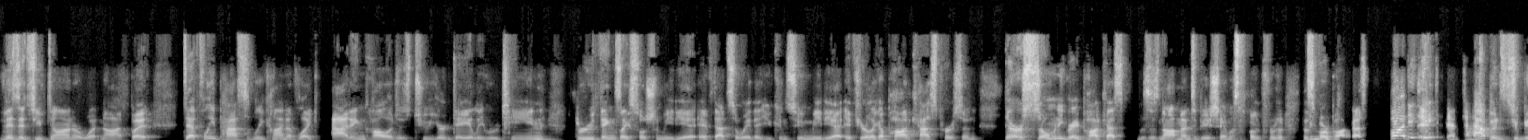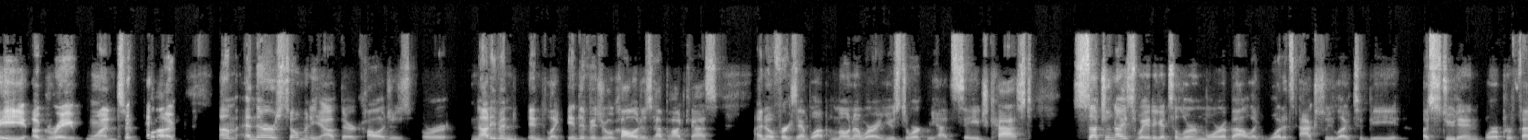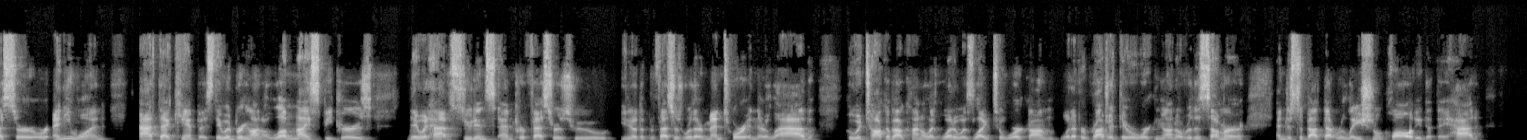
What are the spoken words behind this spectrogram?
visits you've done or whatnot, but definitely passively kind of like adding colleges to your daily routine through things like social media, if that's the way that you consume media. If you're like a podcast person, there are so many great podcasts. This is not meant to be a shameless plug for the Scoir podcast, but it, it happens to be a great one to plug. Um, and there are so many out there colleges or not even in like individual colleges have podcasts. I know, for example, at Pomona, where I used to work, we had SageCast. Such a nice way to get to learn more about like what it's actually like to be a student or a professor or anyone at that campus. They would bring on alumni speakers. They would have students and professors who, you know, the professors were their mentor in their lab, who would talk about kind of like what it was like to work on whatever project they were working on over the summer and just about that relational quality that they had.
